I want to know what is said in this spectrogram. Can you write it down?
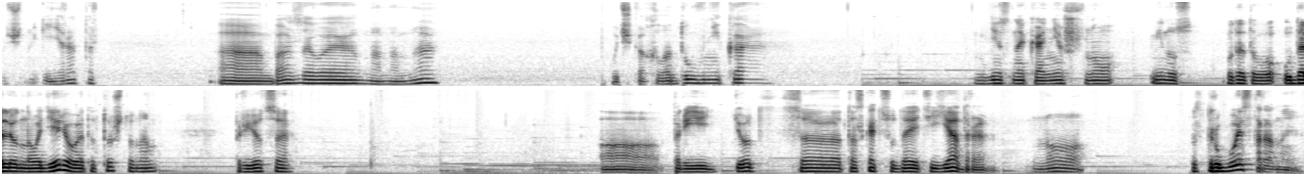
Ручной генератор. А, базовая. Мама-ма. Почка хладувника. Единственное, конечно, минус вот этого удаленного дерева, это то, что нам придется а, придется таскать сюда эти ядра. Но с другой стороны,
